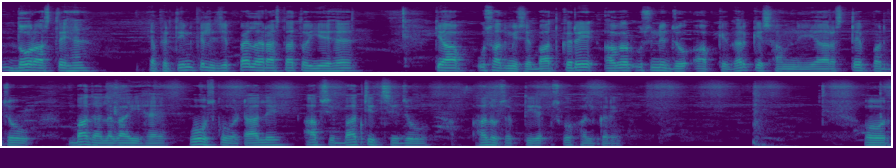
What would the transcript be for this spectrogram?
दो रास्ते हैं या फिर तीन के लीजिए। पहला रास्ता तो ये है कि आप उस आदमी से बात करें। अगर उसने जो आपके घर के सामने या रास्ते पर जो बाधा लगाई है, वो उसको हटा ले। आपसे बातचीत से जो हल हो सकती है, उसको हल करें। और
